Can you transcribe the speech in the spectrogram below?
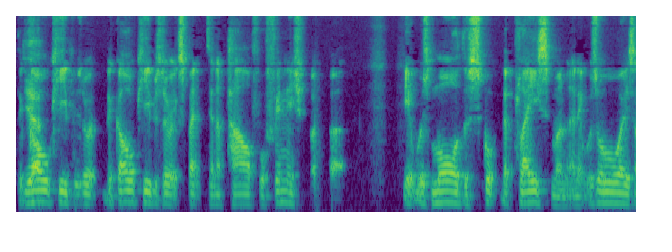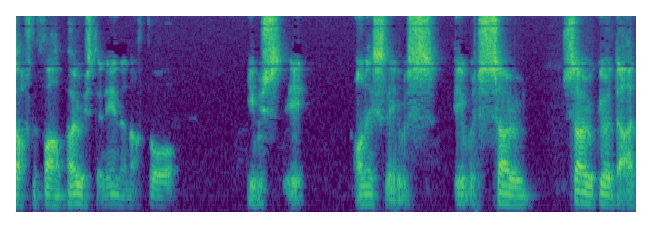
The yeah. goalkeepers are, the goalkeepers are expecting a powerful finish, but, but it was more the the placement, and it was always off the far post and in. And I thought it was it, honestly it was it was so so good that I'd,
